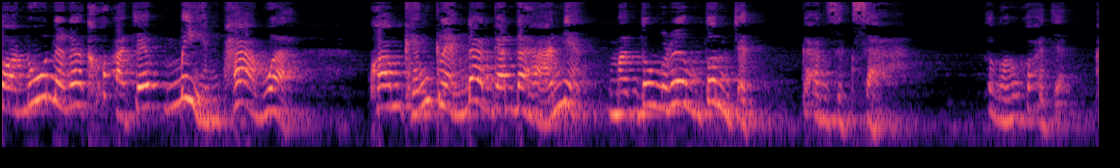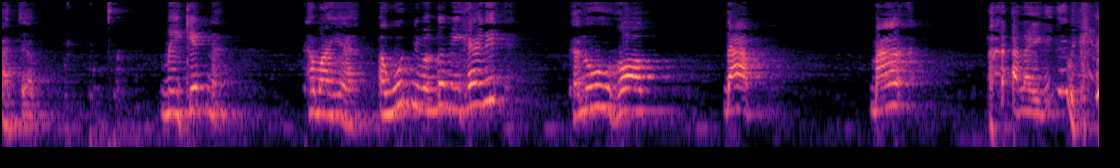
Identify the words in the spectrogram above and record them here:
ก่อนนู้นนะนะเขาอาจจะไม่เห็นภาพว่า ความแข็งแกร่งด้านการทหารเนี่ยมันต้องเริ่มต้นจากการศึกษาก็บางก็อาจจะอาจจะ ไม่เก็ตนะทำไมอะ อาวุธนี่มันก็มีแค่นี้ธนูหอกดาบมาอะไรก็มีแค่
